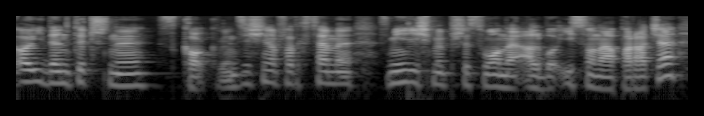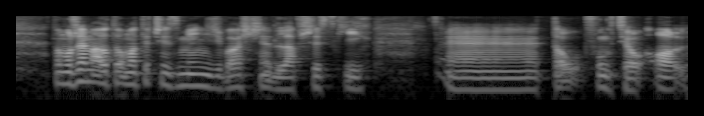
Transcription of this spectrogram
o identyczny skok. Więc jeśli na przykład chcemy, zmieniliśmy przysłonę albo ISO na aparacie, to możemy automatycznie zmienić właśnie dla wszystkich tą funkcją all.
